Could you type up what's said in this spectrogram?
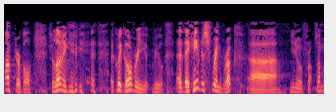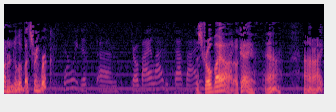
comfortable. So let me give you a quick overview. Uh, they came to Springbrook. Uh, you know, from someone who knew about Springbrook? No, we just um, drove by a lot and stopped by. Just drove by a lot. Okay. Yeah. All right.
